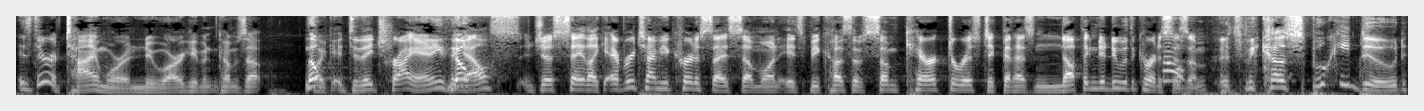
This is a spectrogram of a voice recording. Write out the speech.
Is there a time where a new argument comes up? Nope. Like, do they try anything Nope. else? Just say like every time you criticize someone, it's because of some characteristic that has nothing to do with the criticism. No. It's because Spooky Dude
